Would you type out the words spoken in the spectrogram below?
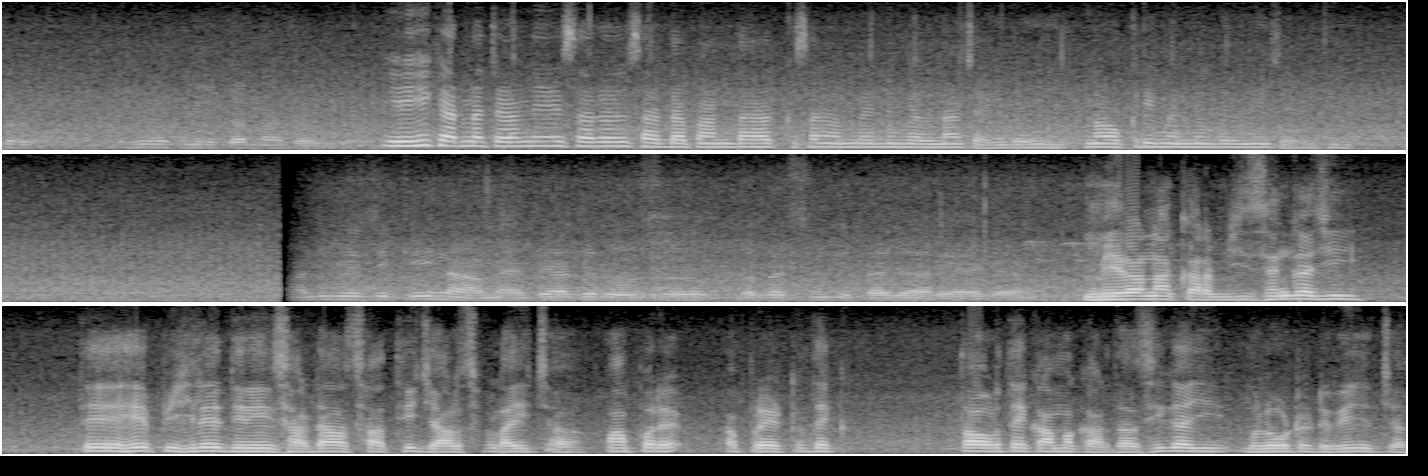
ਸਰ ਇਹ ਅਪੀਲ ਕਰਨਾ ਚਾਹੀਦਾ? ਇਹੀ ਕਰਨਾ ਚਾਹੁੰਦੇ ਆ ਸਰ ਸਾਡਾ ਬਣਦਾ ਹੱਕ ਸਾ- ਮੈਨੂੰ ਮਿਲਣਾ ਚਾਹੀਦਾ ਜੀ। ਨੌਕਰੀ ਮੈਨੂੰ ਮਿਲਣੀ ਚਾਹੀਦੀ। ਹਾਂਜੀ ਵੀਰ ਜੀ, ਕੀ ਨਾਮ ਹੈ ਤੇ ਅੱਜ ਰੋਸ ਪ੍ਰਦਰਸ਼ਨ ਕੀਤਾ ਜਾ ਰਿਹਾ ਹੈਗਾ ਮੇਰਾ ਨਾਮ ਕਰਮਜੀਤ ਸਿੰਘ ਹੈ ਜੀ ਤੇ ਇਹ ਪਿਛਲੇ ਦਿਨੀ ਸਾਡਾ ਸਾਥੀ ਜਲ ਸਪਲਾਈ ਚ ਪੰਪ ਆਪਰੇਟਰ ਦੇ ਤੌਰ ਤੇ ਕੰਮ ਕਰਦਾ ਸੀਗਾ ਜੀ, ਮਲੋਟ ਡਿਵੀਜ਼ਨ ਚ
